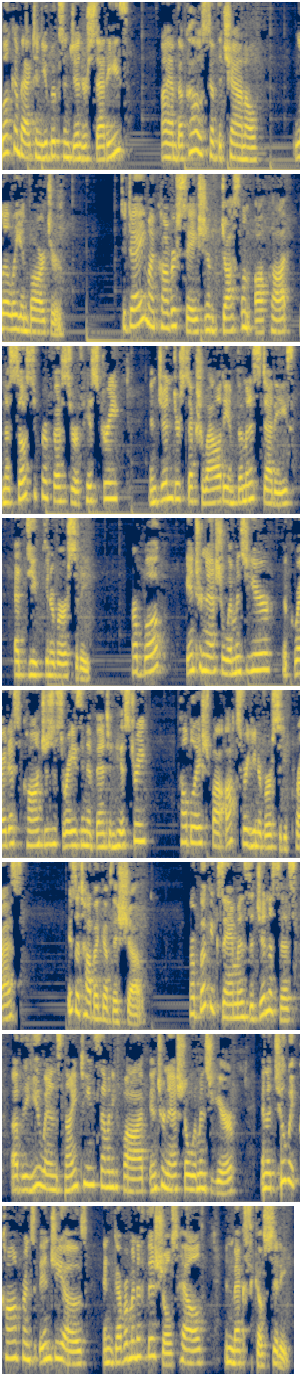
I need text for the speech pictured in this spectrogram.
Welcome back to New Books in Gender Studies. I am the host of the channel, Lillian Barger. Today, my conversation with Jocelyn Olcott, an associate professor of history and gender, sexuality, and feminist studies at Duke University. Her book, International Women's Year, the greatest consciousness raising event in history, published by Oxford University Press, is the topic of this show. Her book examines the genesis of the UN's 1975 International Women's Year and the two week conference of NGOs and government officials held in Mexico City.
